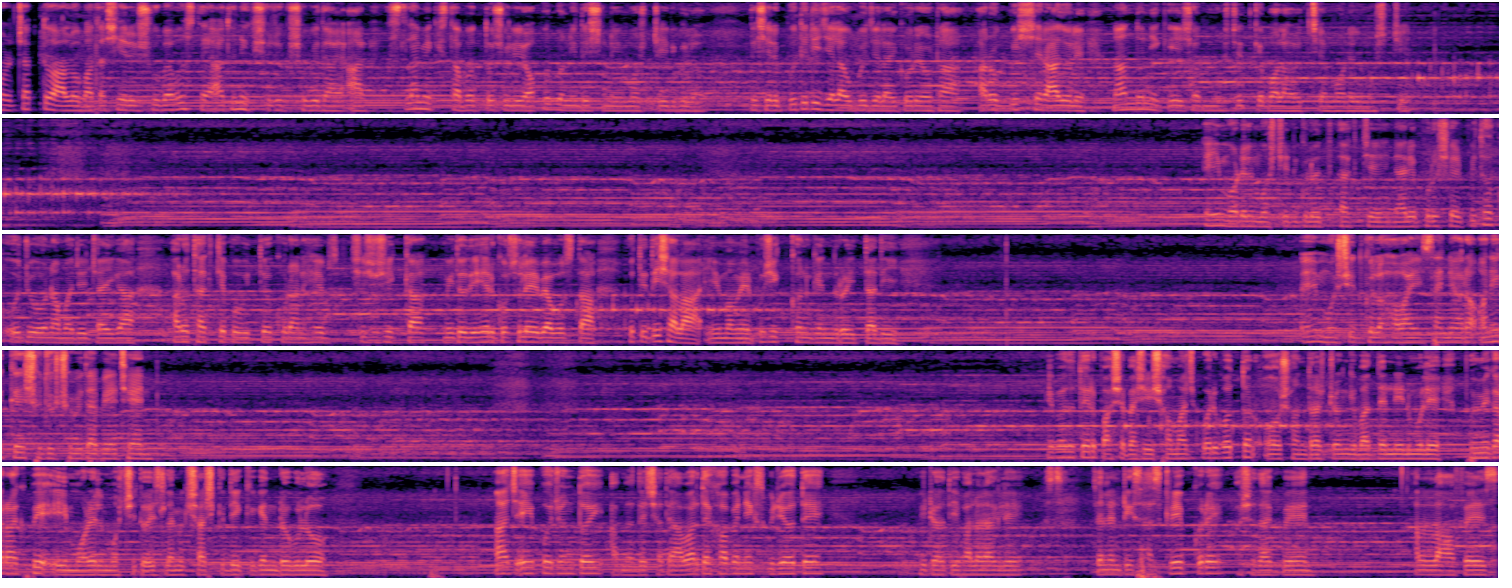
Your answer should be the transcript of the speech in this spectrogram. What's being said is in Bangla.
পর্যাপ্ত আলো বাতাসের সুব্যবস্থায় আধুনিক সুযোগ সুবিধায় আর ইসলামিক স্থাপত্যশৈলীর অপূর্ব নির্দেশনীয় মসজিদগুলো দেশের প্রতিটি জেলা উপজেলায় গড়ে ওঠা আরব বিশ্বের আদলে নান্দনিক এইসব মসজিদকে বলা হচ্ছে মডেল মসজিদ। এই মডেল মসজিদগুলোতে থাকছে। নারী পুরুষের পৃথক অজু ও নামাজের জায়গা। আরও থাকছে পবিত্র কোরআন হেফজ, শিশু শিক্ষা, মৃতদেহের গোসলের ব্যবস্থা, অতিথিশালা, ইমামের প্রশিক্ষণ কেন্দ্র ইত্যাদি। এই মসজিদগুলো হওয়ায় স্থানীয়রা অনেক সুযোগ সুবিধা পেয়েছেন। ইবাদতের পাশাপাশি সমাজ পরিবর্তন ও সন্ত্রাস জঙ্গিবাদদের নির্মূলে ভূমিকা রাখবে এই মডেল মসজিদ ও ইসলামিক সাংস্কৃতিক কেন্দ্রগুলো। আজ এই পর্যন্তই। আপনাদের সাথে আবার দেখা হবে নেক্সট ভিডিওতে ভিডিওটি ভালো লাগলে চ্যানেলটি সাবস্ক্রাইব করে পাশে থাকবেন। আল্লাহ হাফেজ।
